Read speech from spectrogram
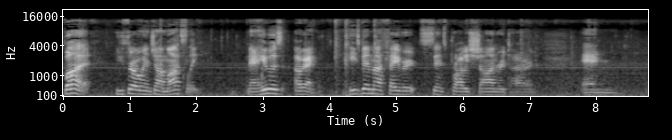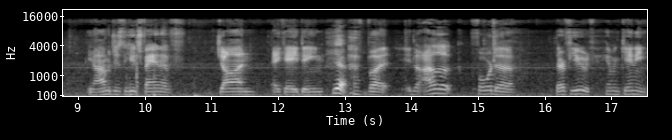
But you throw in Jon Moxley. Man, he was okay. He's been my favorite since probably Sean retired, and you know I'm just a huge fan of Jon, aka Dean. Yeah. But I look forward to their feud, him and Kenny.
